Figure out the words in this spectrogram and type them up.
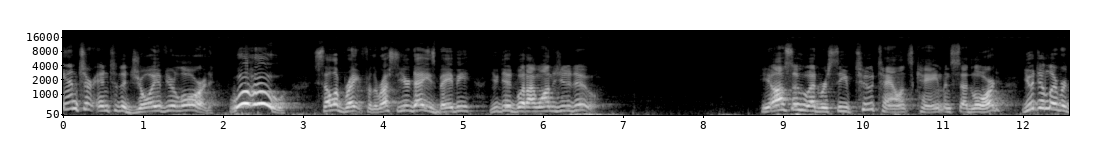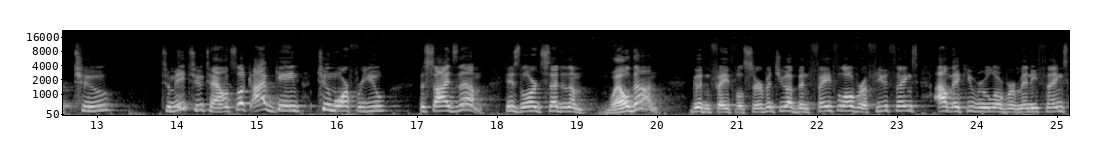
Enter into the joy of your Lord. Woohoo! Celebrate for the rest of your days, baby. You did what I wanted you to do. He also, who had received two talents, came and said, Lord, you delivered two to me, two talents. Look, I've gained two more for you besides them. His Lord said to them, Well done Good and faithful servant, you have been faithful over a few things. I'll make you rule over many things.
